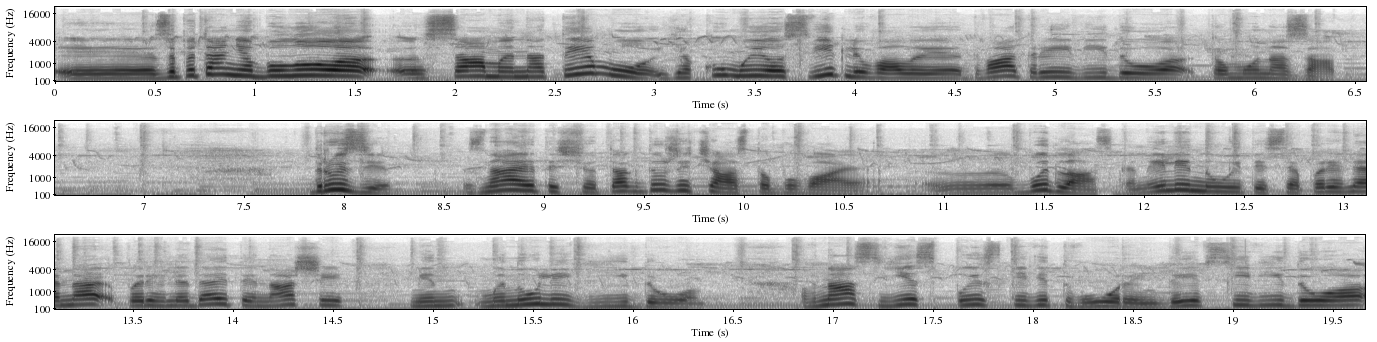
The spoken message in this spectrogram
Е, Запитання було е, саме на тему, яку ми освітлювали 2-3 відео тому назад. Друзі, знаєте, що так дуже часто буває. Е, Будь ласка, не лінуйтеся, перегляда- переглядайте наші минулі відео. В нас є списки відтворень, де всі відео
